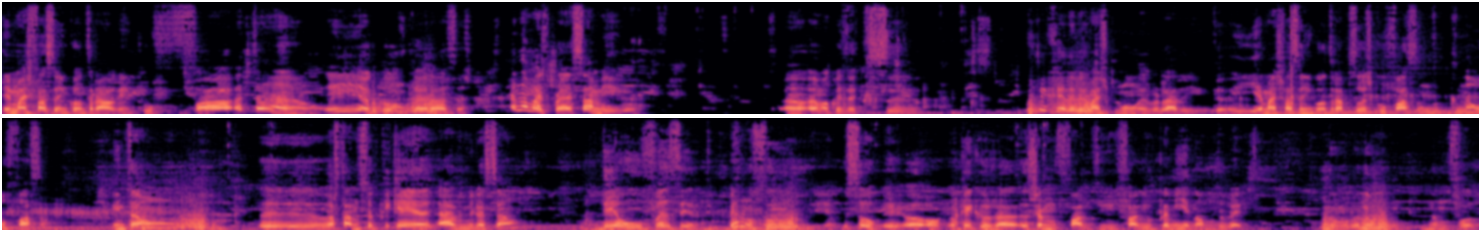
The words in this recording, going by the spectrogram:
É mais fácil encontrar alguém que o faz. Então, ia com caraças. Anda mais depressa, amigo. É, é uma coisa que se. É cada vez mais comum, é verdade. E é mais fácil encontrar pessoas que o façam do que não o façam. Então, uh, lá está, não sei porque é a admiração de o fazer. Eu não sou. Eu sou. Eu, ok, que eu já. Eu chamo-me Fábio e Fábio para mim é nome de Beto. Não, não, não me foda.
